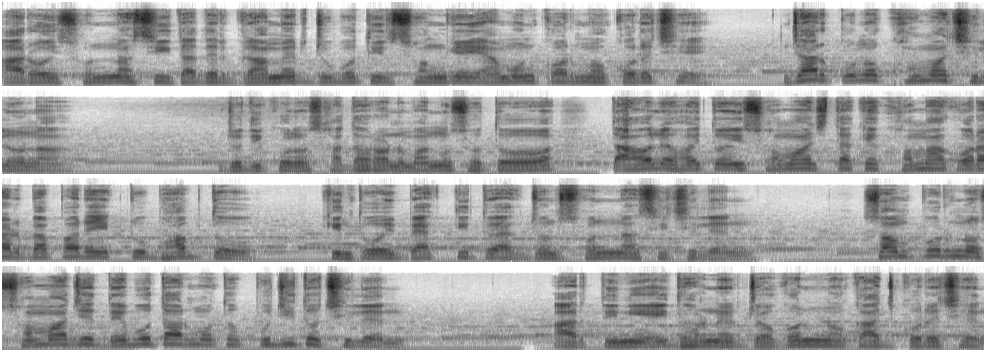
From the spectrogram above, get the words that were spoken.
আর ওই সন্ন্যাসী তাদের গ্রামের যুবতীর সঙ্গে এমন কর্ম করেছে, যার কোনো ক্ষমা ছিল না। যদি কোনো সাধারণ মানুষ হতো, তাহলে হয়তো এই সমাজ তাকে ক্ষমা করার ব্যাপারে একটু ভাবত, কিন্তু ওই ব্যক্তি তো একজন সন্ন্যাসী ছিলেন। সম্পূর্ণ সমাজে দেবতার মতো পূজিত ছিলেন। আর তিনি এই ধরনের জঘন্য কাজ করেছেন,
